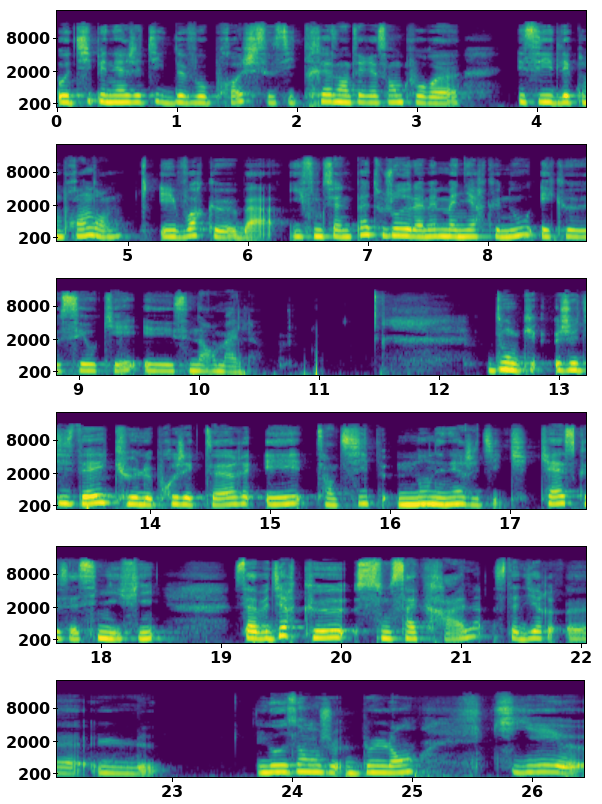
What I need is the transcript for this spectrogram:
au type énergétique de vos proches. C'est aussi très intéressant pour essayer de les comprendre et voir que bah ils fonctionnent pas toujours de la même manière que nous et que c'est ok et c'est normal. Donc, je disais que le projecteur est un type non énergétique. Qu'est-ce que ça signifie? Ça veut dire que son sacral, c'est-à-dire euh, le losange blanc qui est euh,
